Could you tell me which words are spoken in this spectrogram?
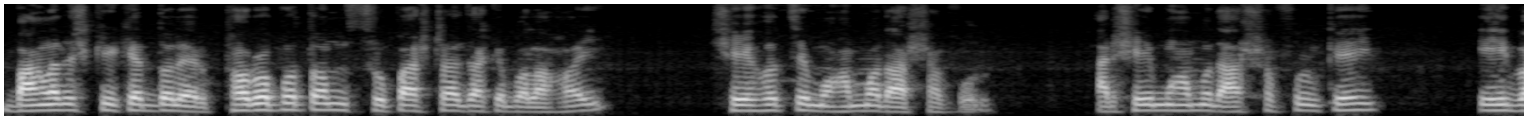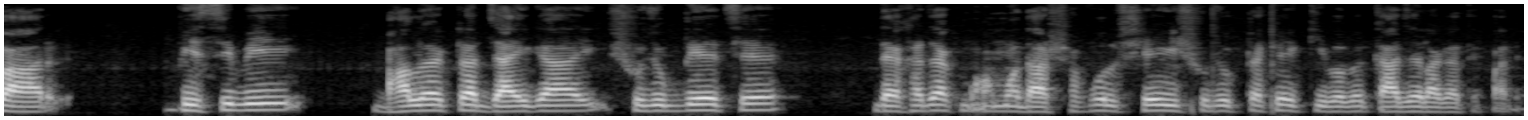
বাংলাদেশ ক্রিকেট দলের সর্বপ্রথম সুপারস্টার যাকে বলা হয় সে হচ্ছে মোহাম্মদ আশরাফুল। আর সেই মোহাম্মদ আশরাফুলকেই এইবার বিসিবি ভালো একটা জায়গায় সুযোগ দিয়েছে। দেখা যাক মোহাম্মদ আশরাফুল সেই সুযোগটাকে কীভাবে কাজে লাগাতে পারে।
